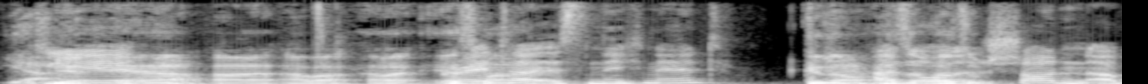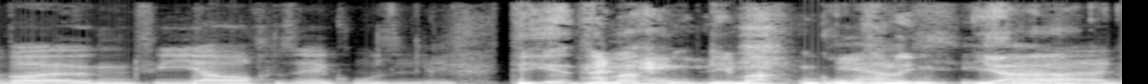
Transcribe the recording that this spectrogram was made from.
Ja. Ja, ja, aber, aber Greta erstmal, ist nicht nett. Genau, Also, also, also schon, aber irgendwie auch sehr gruselig. die, die machen, die Anhänglich. machen gruseligen, Ja, ja,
